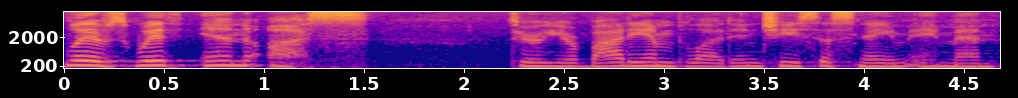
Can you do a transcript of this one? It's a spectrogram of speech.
lives within us through your body and blood. In Jesus' name, amen.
